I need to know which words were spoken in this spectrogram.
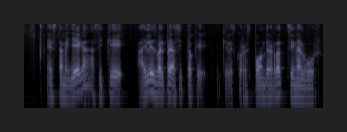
esta me llega, así que ahí les va el pedacito que, que les corresponde, ¿verdad? Sin albur.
